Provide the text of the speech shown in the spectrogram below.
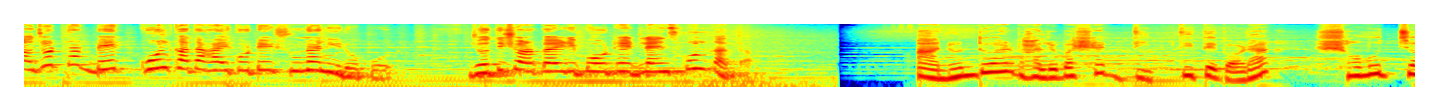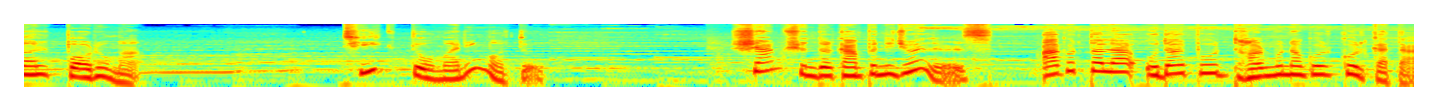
নজর থাকবে কলকাতা হাইকোর্টের শুনানির ওপর। জ্যোতি সরকারের রিপোর্ট, হেডলাইন্স, কলকাতা। আনন্দ আর ভালোবাসার দীপ্তিতে গড়া সমুজ্জ্বল পরমা। ঠিক তোমারই মতো। Shyam Sundar company jewellers Agartala, Udaipur, Dharmanagar, Kolkata.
